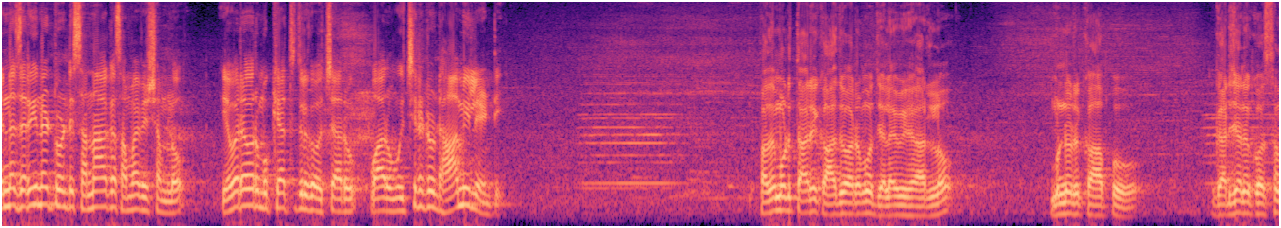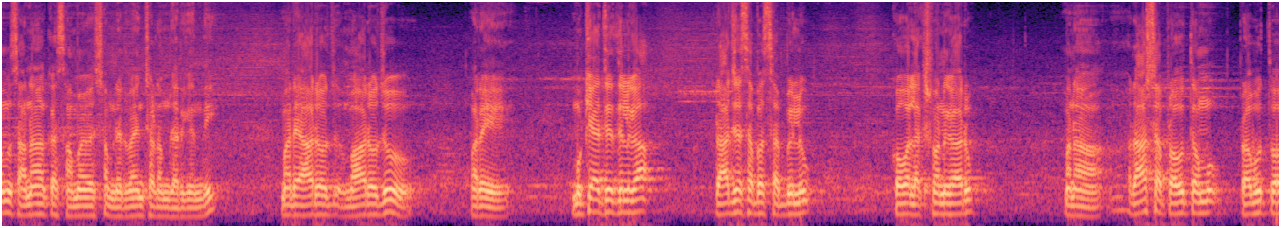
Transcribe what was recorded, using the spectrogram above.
నిన్న జరిగినటువంటి సన్నాహక సమావేశంలో ఎవరెవరు ముఖ్య అతిథులుగా వచ్చారు వారు ఇచ్చినటువంటి హామీలు ఏంటి? పదమూడు తారీఖు ఆదివారము జలవిహార్లో మున్నూరు కాపు గర్జన కోసం సన్నాహక సమావేశం నిర్వహించడం జరిగింది. మరి ఆ రోజు ఆ రోజు మరి ముఖ్య అతిథులుగా రాజ్యసభ సభ్యులు కోవ లక్ష్మణ్ గారు మన రాష్ట్ర ప్రభుత్వము ప్రభుత్వ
